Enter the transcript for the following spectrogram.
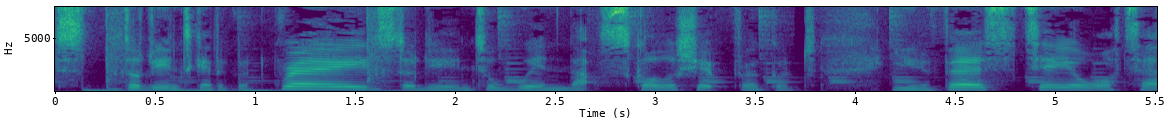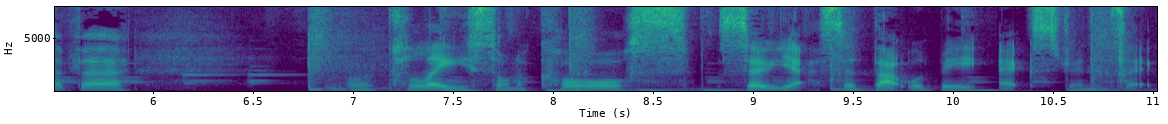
studying to get a good grade, studying to win that scholarship for a good university or whatever, or a place on a course. So yeah, so that would be extrinsic.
